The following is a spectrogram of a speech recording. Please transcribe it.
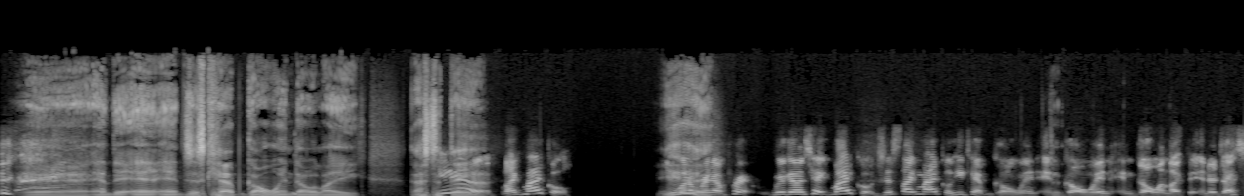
Yeah, and the, and and just kept going though. Like that's the yeah, thing. like Michael. You Yeah, want to bring up? Pre- we're gonna take Michael, just like Michael. He kept going and going and going, like the Energizer.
